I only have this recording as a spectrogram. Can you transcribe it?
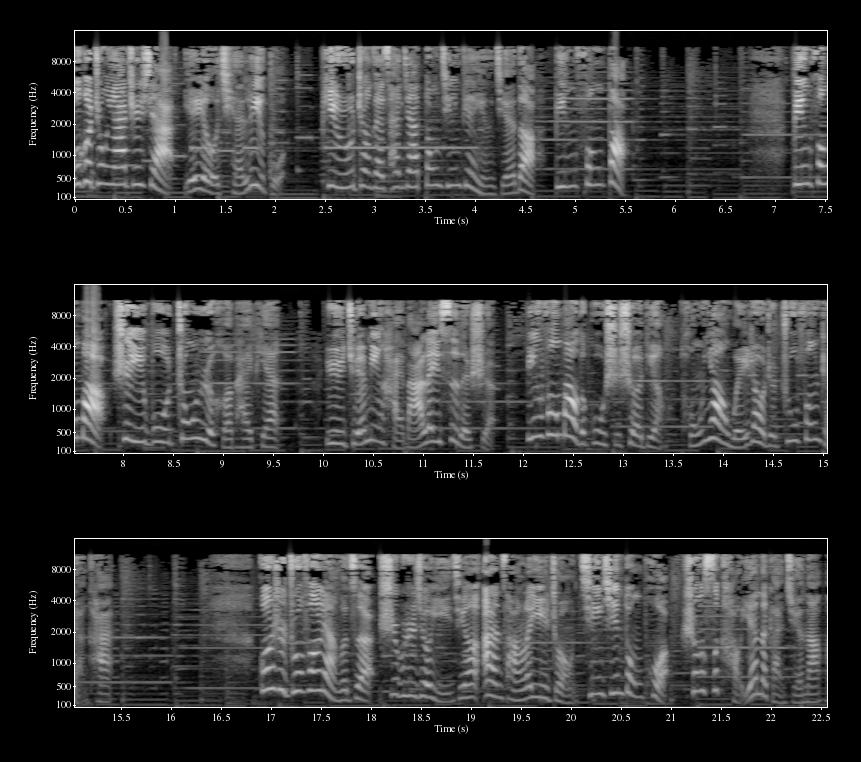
不过重压之下也有潜力股，譬如正在参加东京电影节的《冰风暴》。《冰风暴》是一部中日合拍片，与《绝命海拔》类似的是，《冰风暴》的故事设定同样围绕着珠峰展开。光是“珠峰”两个字，是不是就已经暗藏了一种惊心动魄、生死考验的感觉呢？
